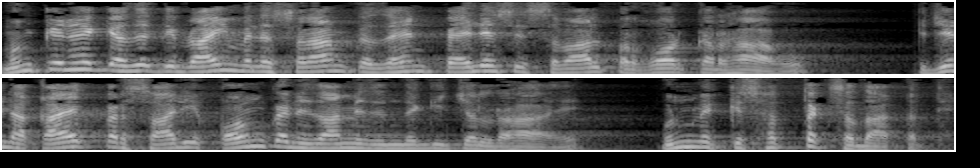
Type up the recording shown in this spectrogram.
ممکن ہے کہ حضرت ابراہیم علیہ السلام کا ذہن پہلے سے سوال پر غور کر رہا ہو۔ کہ جن عقائد پر ساری قوم کا نظام زندگی چل رہا ہے، ان میں کس حد تک صداقت ہے؟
